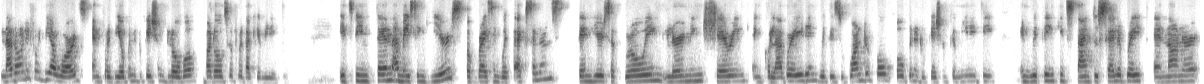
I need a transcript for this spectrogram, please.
not only for the awards and for the Open Education Global, but also for the community. It's been 10 amazing years of rising with excellence 10 years of growing, learning, sharing, and collaborating with this wonderful open education community. And we think it's time to celebrate and honor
